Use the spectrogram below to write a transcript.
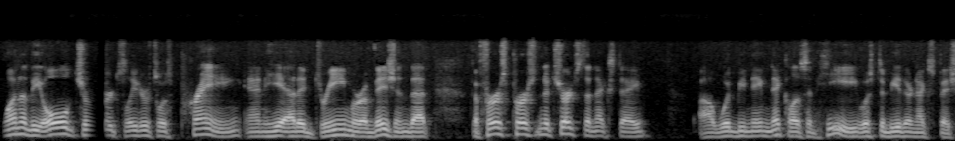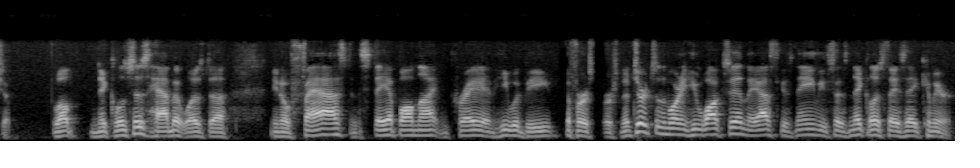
one of the old church leaders was praying, and he had a dream or a vision that the first person to church the next day uh, would be named Nicholas, and he was to be their next bishop. Well, Nicholas's habit was to, you know, fast and stay up all night and pray, and he would be the first person to church in the morning. He walks in, they ask his name, he says Nicholas. They say, "Come here."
